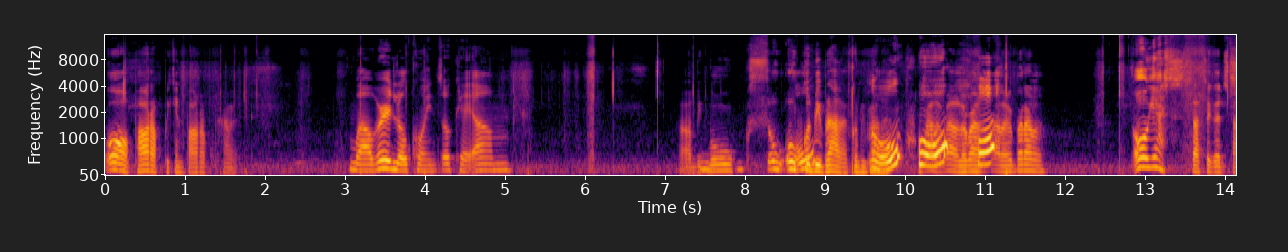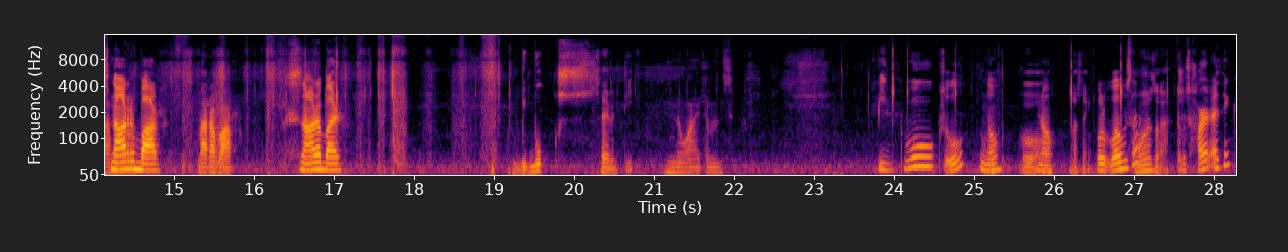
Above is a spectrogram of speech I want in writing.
Oh, power up. We can power up Hamlet. Wow, very low coins. Okay, um. Uh, big books. Oh, oh, could Oh. be brawler. Could be brawler. Oh, oh, Brawler, brawler, oh. brawler, brawler. Oh, yes. That's a good start. Snarbar. Snarbar. Snarbar. Big books. 70. No items. Big books. Oh, no. Oh, No. Nothing. What, what was that? What was that? That was heart, I think.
